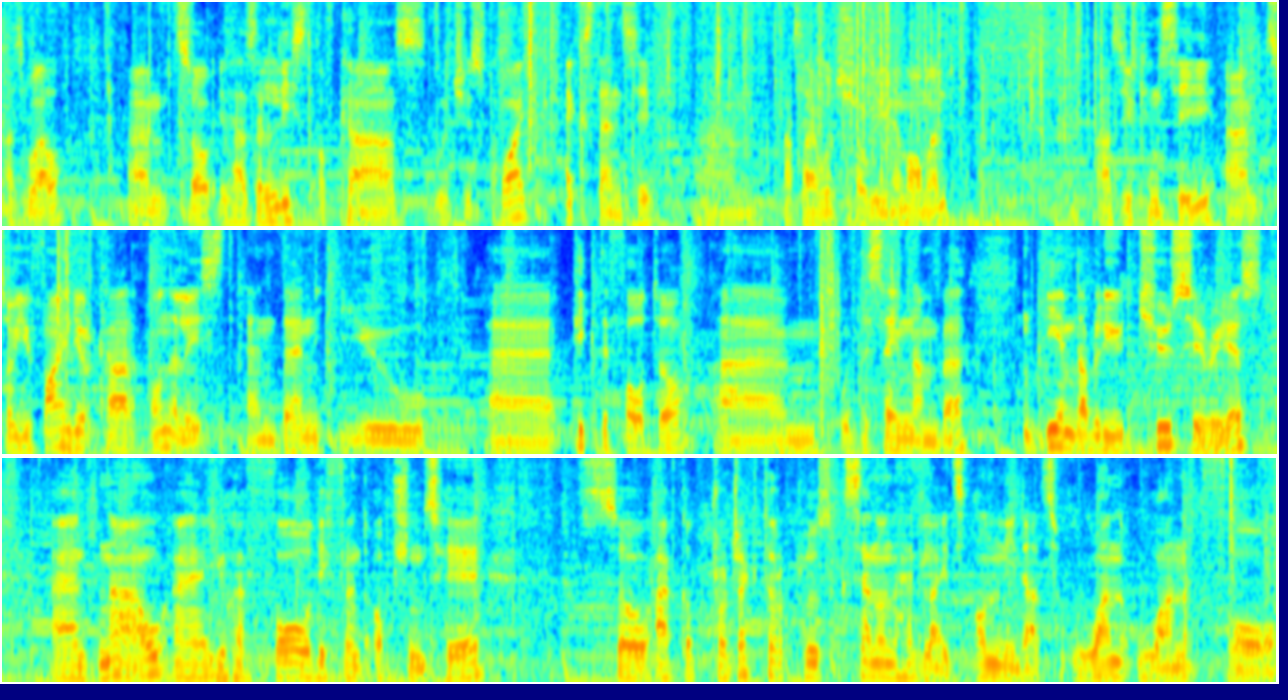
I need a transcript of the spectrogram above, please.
as well. Um, so it has a list of cars which is quite extensive um, as I will show you in a moment as you can see um, so you find your car on a list and then you uh, pick the photo um, with the same number BMW 2 Series and now uh, you have four different options here so I've got projector plus xenon headlights only, that's 114.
